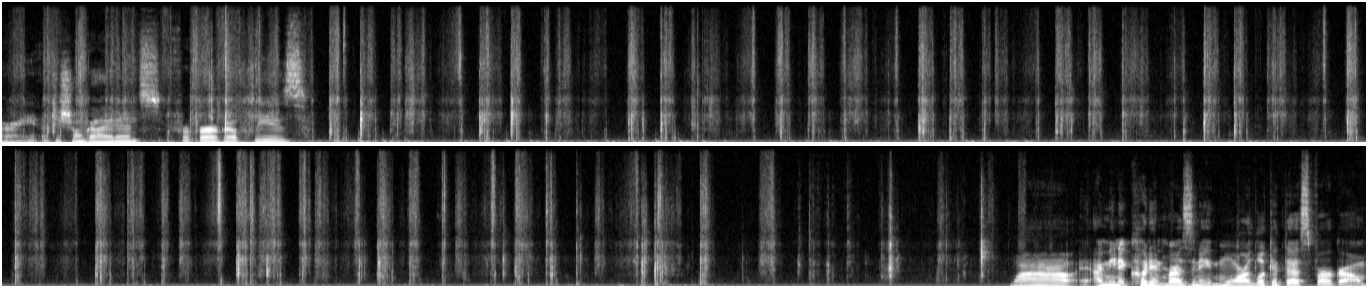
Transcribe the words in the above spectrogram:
All right, additional guidance for Virgo, please. Wow. I mean, it couldn't resonate more. Look at this, Virgo.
